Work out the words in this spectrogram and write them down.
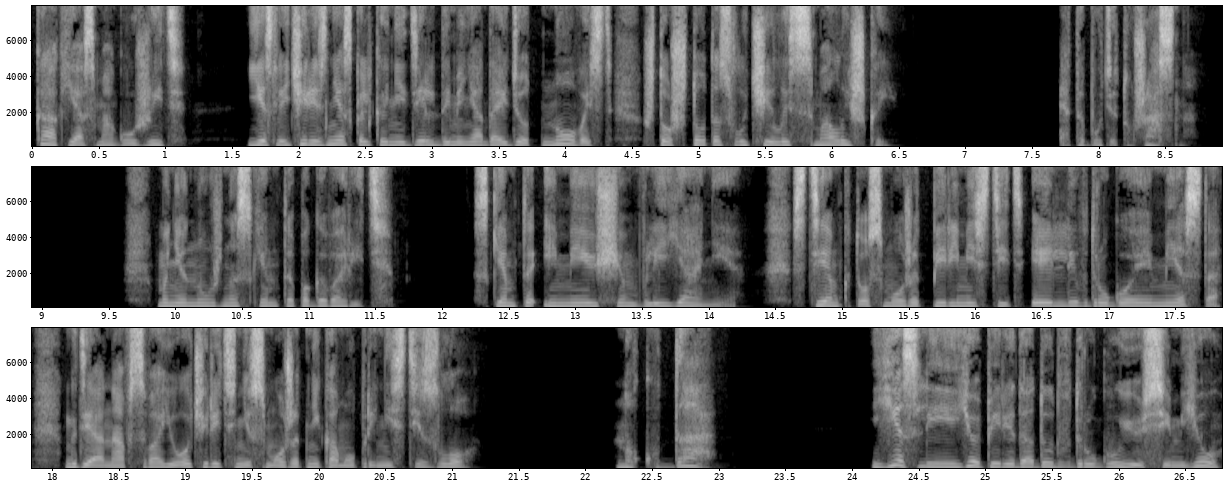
Как я смогу жить, если через несколько недель до меня дойдет новость, что что-то случилось с малышкой? Это будет ужасно. Мне нужно с кем-то поговорить, с кем-то имеющим влияние, с тем, кто сможет переместить Элли в другое место, где она, в свою очередь, не сможет никому принести зло. Но куда? Если ее передадут в другую семью,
